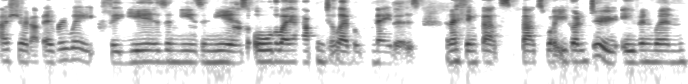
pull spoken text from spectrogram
I showed up every week for years and years and years, all the way up until I booked Neighbours. And I think that's that's what you got to do, even when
